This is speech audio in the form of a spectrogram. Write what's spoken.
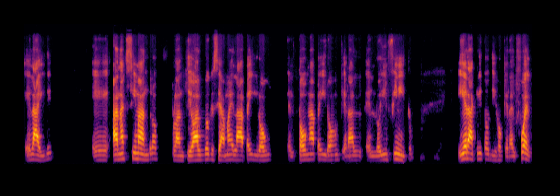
el aire, eh, Anaximandro planteó algo que se llama el apeirón, el ton apeirón, que era el, lo infinito, y Heráclito dijo que era el fuego,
